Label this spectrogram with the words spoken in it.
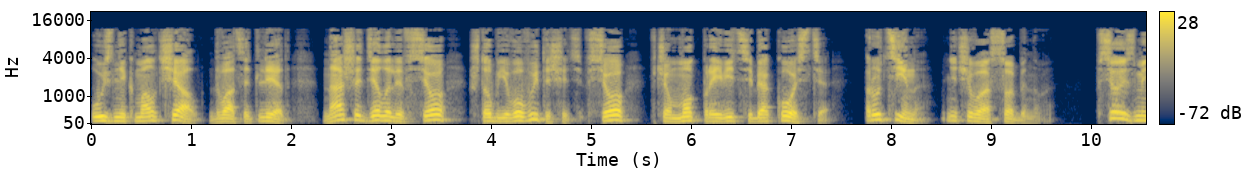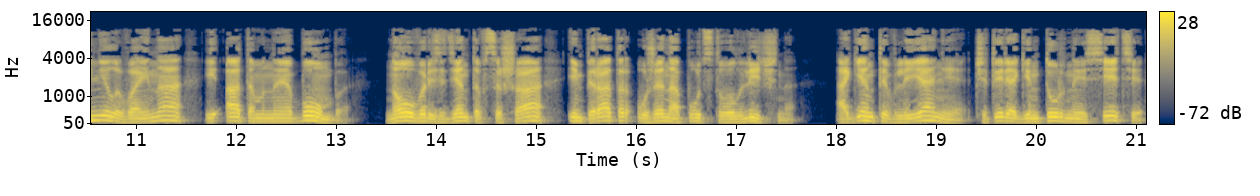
узник молчал 20 лет, наши делали все, чтобы его вытащить, все, в чем мог проявить себя Костя. Рутина, ничего особенного. Все изменила война и атомная бомба. Нового резидента в США император уже напутствовал лично. Агенты влияния, четыре агентурные сети,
